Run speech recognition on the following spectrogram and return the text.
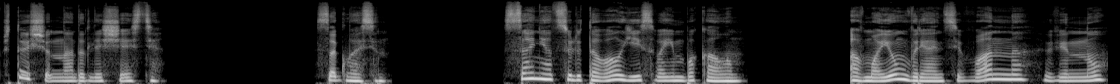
Что еще надо для счастья? Согласен. Саня отсулютовал ей своим бокалом. А в моем варианте ванна, вино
